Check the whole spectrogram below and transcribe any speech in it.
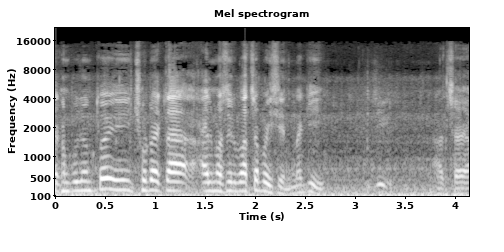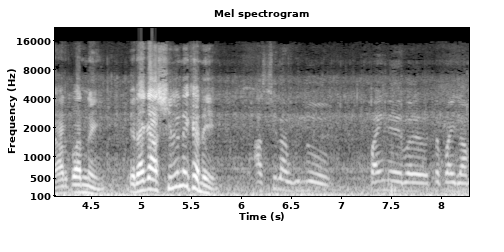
এখন পর্যন্ত এই ছোট একটা আইল মাছের বাচ্চা পাইছেন নাকি? জি। আচ্ছা আর পার নেই। এর আগে আসছিলেন এখানে? আসছিলাম কিন্তু পাই না এবার একটা পাইলাম।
